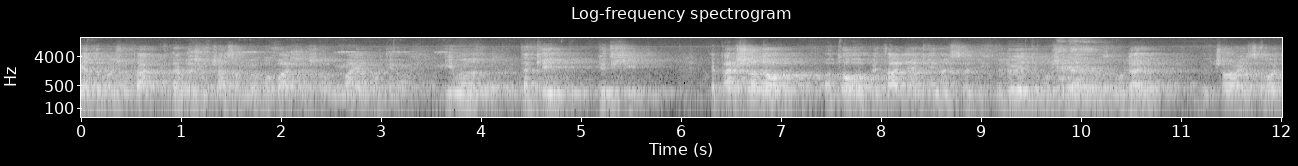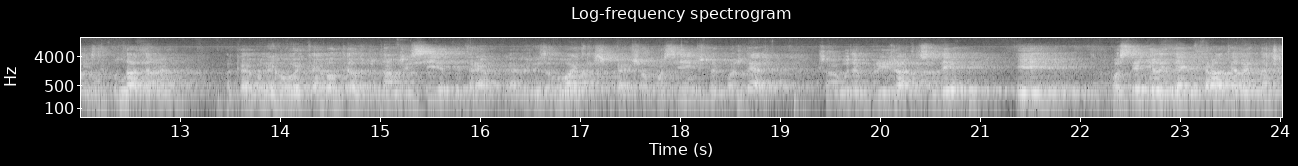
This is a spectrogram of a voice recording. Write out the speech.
Я думаю, що так найближчим часом ми побачимо, що має бути іменно такий підхід. Тепер щодо того питання, яке нас сьогодні хвилює, тому що я розмовляю і вчора, і сьогодні з депутатами. Каже, вони говорять, каже, Валентин, що нам же сіяти треба. Каже, не забувайте, що каже, що посієш, то й пожнеш. Що ми будемо приїжджати сюди і посиділи, день втратили, значить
